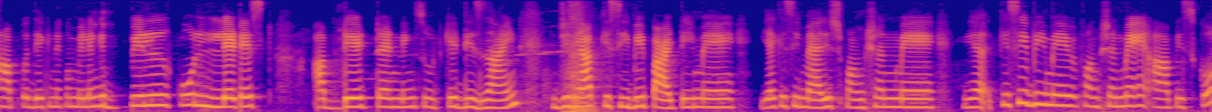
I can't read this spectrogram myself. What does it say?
आपको देखने को मिलेंगे बिल्कुल लेटेस्ट अपडेट ट्रेंडिंग सूट के डिज़ाइन, जिन्हें आप किसी भी पार्टी में या किसी मैरिज फ़ंक्शन में या किसी भी में, फ़ंक्शन में आप इसको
